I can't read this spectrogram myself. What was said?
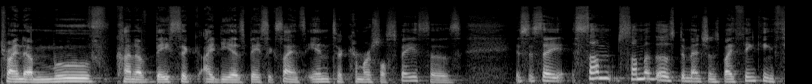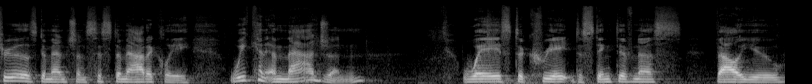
trying to move kind of basic ideas, basic science into commercial spaces, is to say some, some of those dimensions, by thinking through those dimensions systematically, we can imagine ways to create distinctiveness, value,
